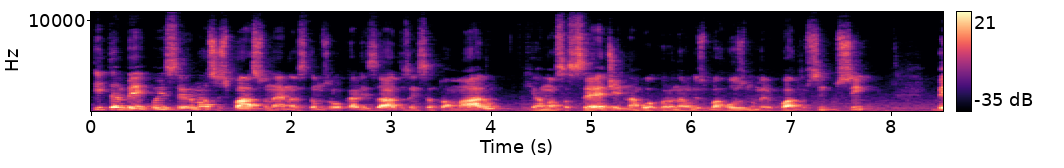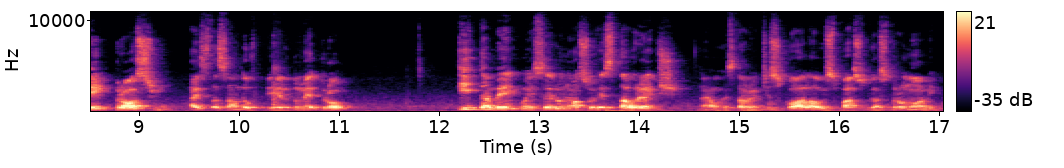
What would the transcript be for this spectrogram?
E também conhecer o nosso espaço, né? Nós estamos localizados em Santo Amaro, que é a nossa sede, na rua Coronel Luiz Barroso, número 455 bem próximo à estação do Pinheiro do metrô, e também conhecer o nosso restaurante, né, o restaurante escola, o espaço gastronômico,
